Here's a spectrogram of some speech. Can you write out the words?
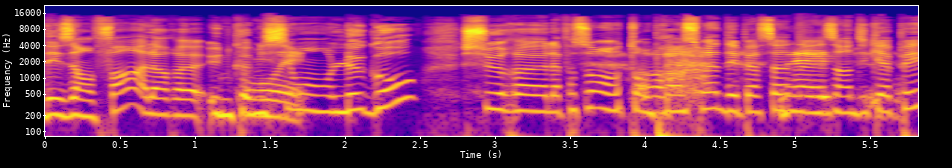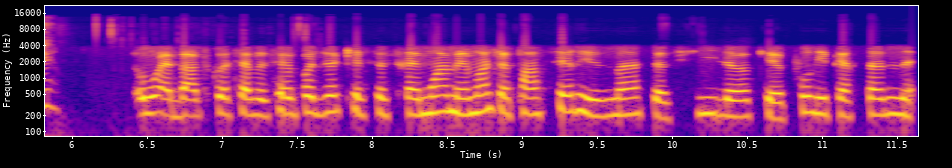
des enfants. Alors, une commission Legault sur la façon dont on prend oh, soin des personnes handicapées? Oui, ben, en tout cas, ça ne veut, pas dire que ce serait moi, mais moi, je pense sérieusement, Sophie, là, que pour les personnes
